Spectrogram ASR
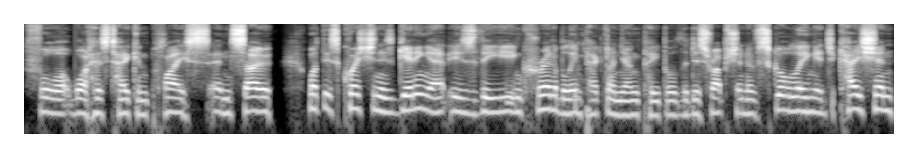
for what has taken place. And so, what this question is getting at is the incredible impact on young people, the disruption of schooling, education,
